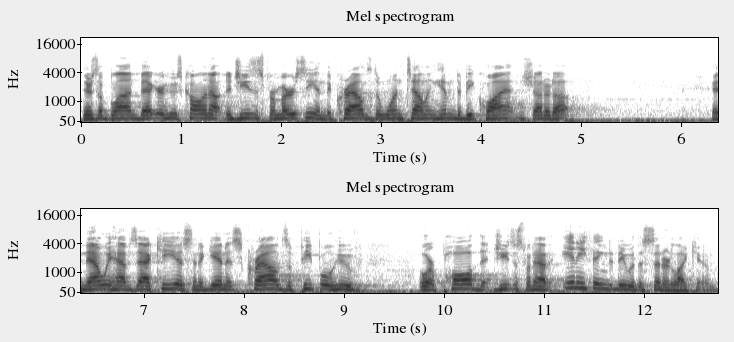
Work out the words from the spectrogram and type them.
There's a blind beggar who's calling out to Jesus for mercy, and the crowd's the one telling him to be quiet and shut it up. And now we have Zacchaeus, and again, it's crowds of people who've or appalled that Jesus would have anything to do with a sinner like him.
